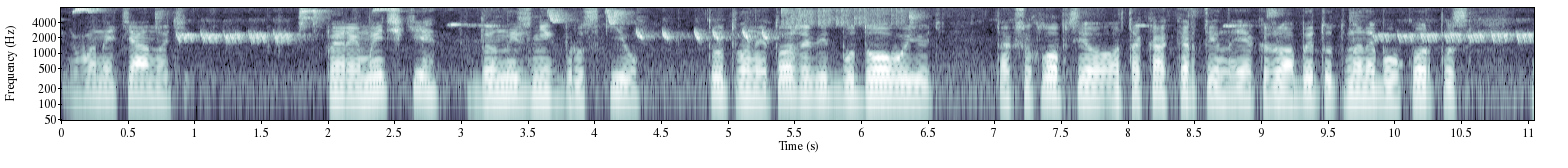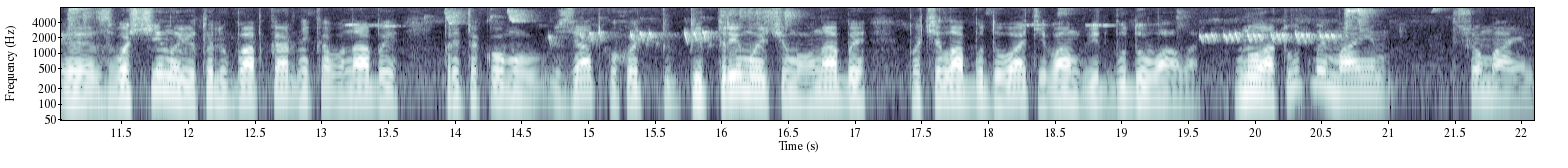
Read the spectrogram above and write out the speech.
вони тянуть перемички до нижніх брусків. Тут вони теж відбудовують. Так що, хлопці, отака картина. Я кажу, аби тут в мене був корпус е, з вощиною, то люба б карніка, вона би при такому взятку, хоч підтримуючому, вона би почала будувати і вам відбудувала. Ну а тут ми маємо, що маємо?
